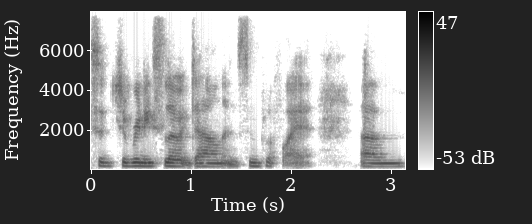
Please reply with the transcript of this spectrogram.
to, to really slow it down and simplify it. Um,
